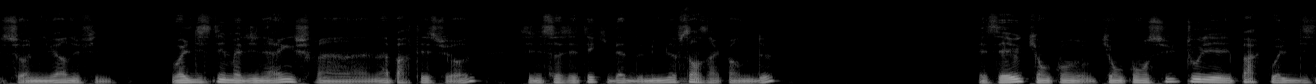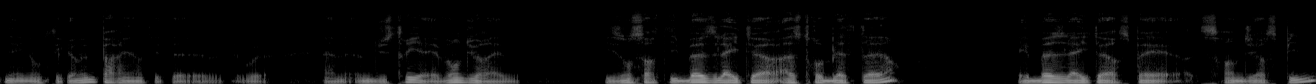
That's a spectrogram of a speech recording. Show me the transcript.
sur l'univers du film. Walt Disney Imagineering, je ferai un, aparté sur eux. C'est une société qui date de 1952. Et c'est eux qui ont, conçu tous les parcs Walt Disney. Donc c'est quand même pas rien. Cette euh, industrie elle vend du rêve. Ils ont sorti Buzz Lightyear Astro Blaster et Buzz Lightyear Space Ranger Spin,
